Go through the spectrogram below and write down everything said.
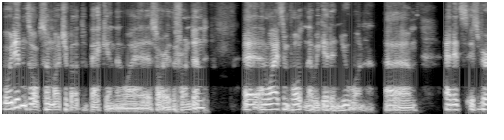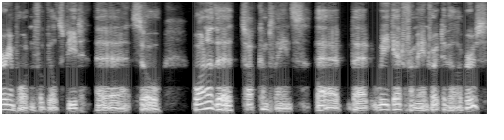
but we didn't talk so much about the back end and why sorry the front end uh, and why it's important that we get a new one. Um, and it's it's very important for build speed. Uh, so one of the top complaints that that we get from Android developers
